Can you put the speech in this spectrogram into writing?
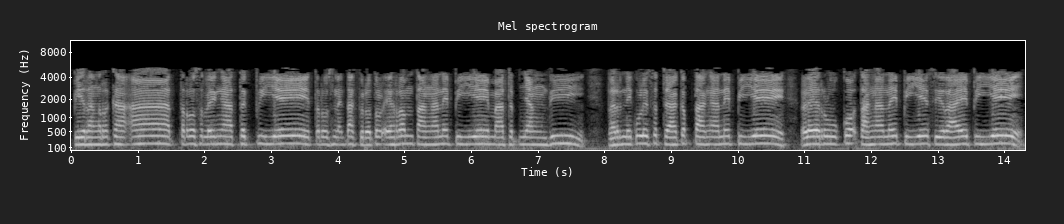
pirang rekaat terus le ngadeg piye terus nek takbiratul ihram tangane piye madhep nyang ndi? Bar niku le sedakep tangane piye le rukuk tangane piye sirahe piye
